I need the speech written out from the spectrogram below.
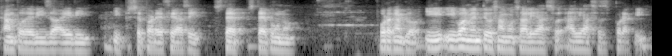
campo de Visa ID y se parece así, step, step 1 por ejemplo. Y, igualmente usamos alias, aliases por aquí.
